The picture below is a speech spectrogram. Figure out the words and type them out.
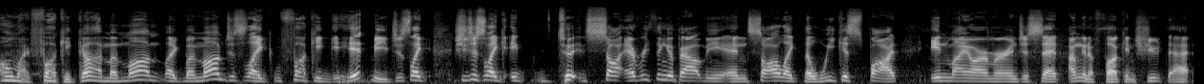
oh my fucking god, my mom like my mom just like fucking hit me. Just like she just like it t- saw everything about me and saw like the weakest spot in my armor and just said, I'm gonna fucking shoot that.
